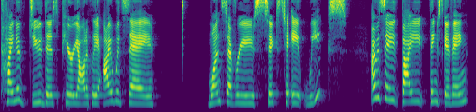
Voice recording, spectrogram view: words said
kind of do this periodically. I would say once every six to eight weeks. I would say by Thanksgiving,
